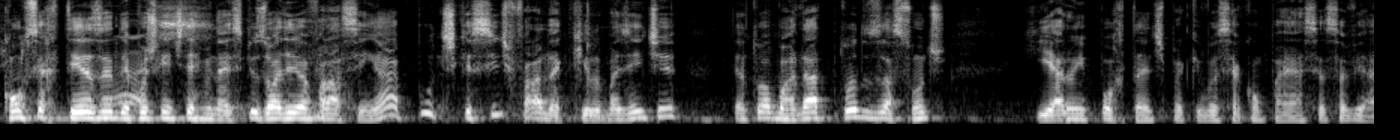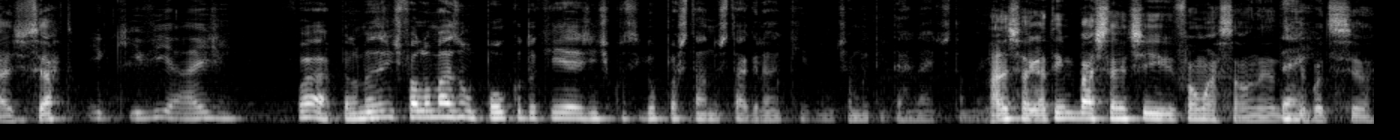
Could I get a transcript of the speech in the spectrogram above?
Com certeza, depois que a gente terminar esse episódio, ele vai falar assim: ah, putz, esqueci de falar daquilo, mas a gente tentou abordar todos os assuntos que eram importantes para que você acompanhasse essa viagem, certo? E que viagem. Foi, ah, pelo menos a gente falou mais um pouco do que a gente conseguiu postar no Instagram, que não tinha muita internet também. Lá no Instagram tem bastante informação, né, do Tem. que aconteceu.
